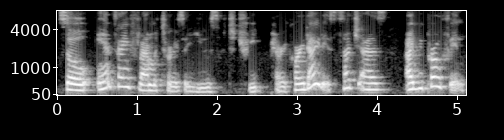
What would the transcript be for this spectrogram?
So anti-inflammatories are used to treat pericarditis, such as ibuprofen,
